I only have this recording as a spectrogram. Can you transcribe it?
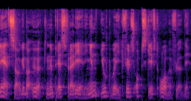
ledsaget av økende press fra regjeringen, gjort Wakefields oppskrift overflødig.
